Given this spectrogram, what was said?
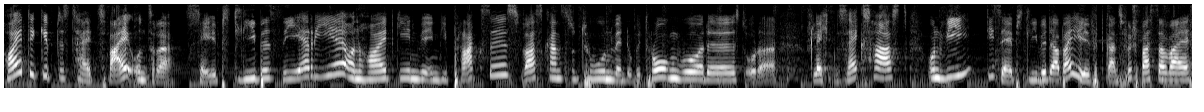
Heute gibt es Teil 2 unserer Selbstliebe-Serie und heute gehen wir in die Praxis. Was kannst du tun, wenn du betrogen wurdest oder schlechten Sex hast und wie die Selbstliebe dabei hilft. Ganz viel Spaß dabei!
